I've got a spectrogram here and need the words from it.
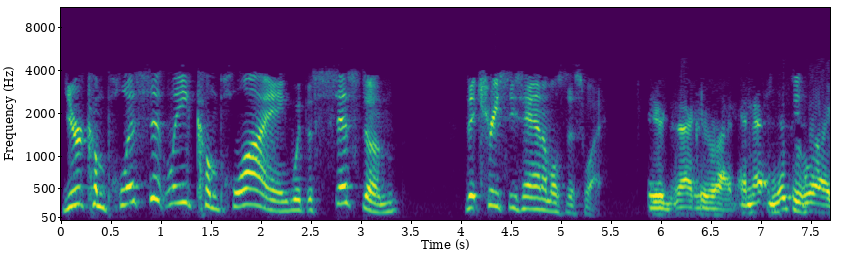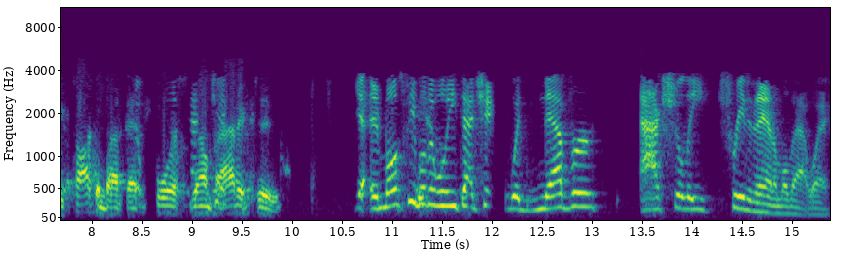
you're complicitly complying with the system that treats these animals this way. You're exactly right. And, that, and this is where I talk about that Forrest Gump attitude. Yeah, and most people that will eat that chicken would never actually treat an animal that way.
